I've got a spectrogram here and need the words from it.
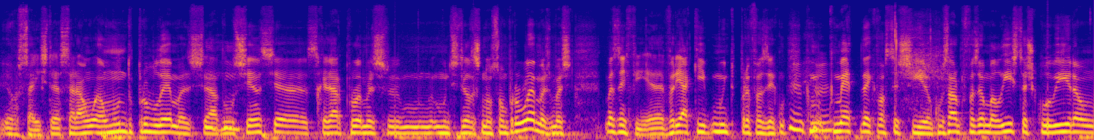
eu sei, isto é, será um, é um mundo de problemas. A uhum. adolescência, se calhar problemas, muitos deles não são problemas, mas, mas enfim, haveria aqui muito para fazer. Que, uhum. que método é que vocês seguiram? Começaram por fazer uma lista, excluíram...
